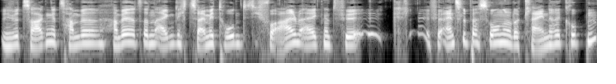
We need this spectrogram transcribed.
ich würde sagen, jetzt haben wir, haben wir dann eigentlich zwei Methoden, die sich vor allem eignen für, für Einzelpersonen oder kleinere Gruppen.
